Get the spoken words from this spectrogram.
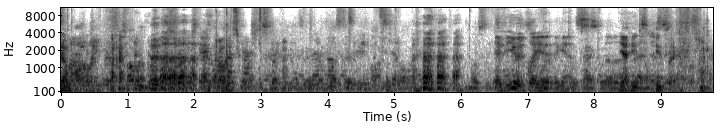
it on bottom. Okay. Draw this card. If you had played it against. uh, Yeah, he's he's there. Okay.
